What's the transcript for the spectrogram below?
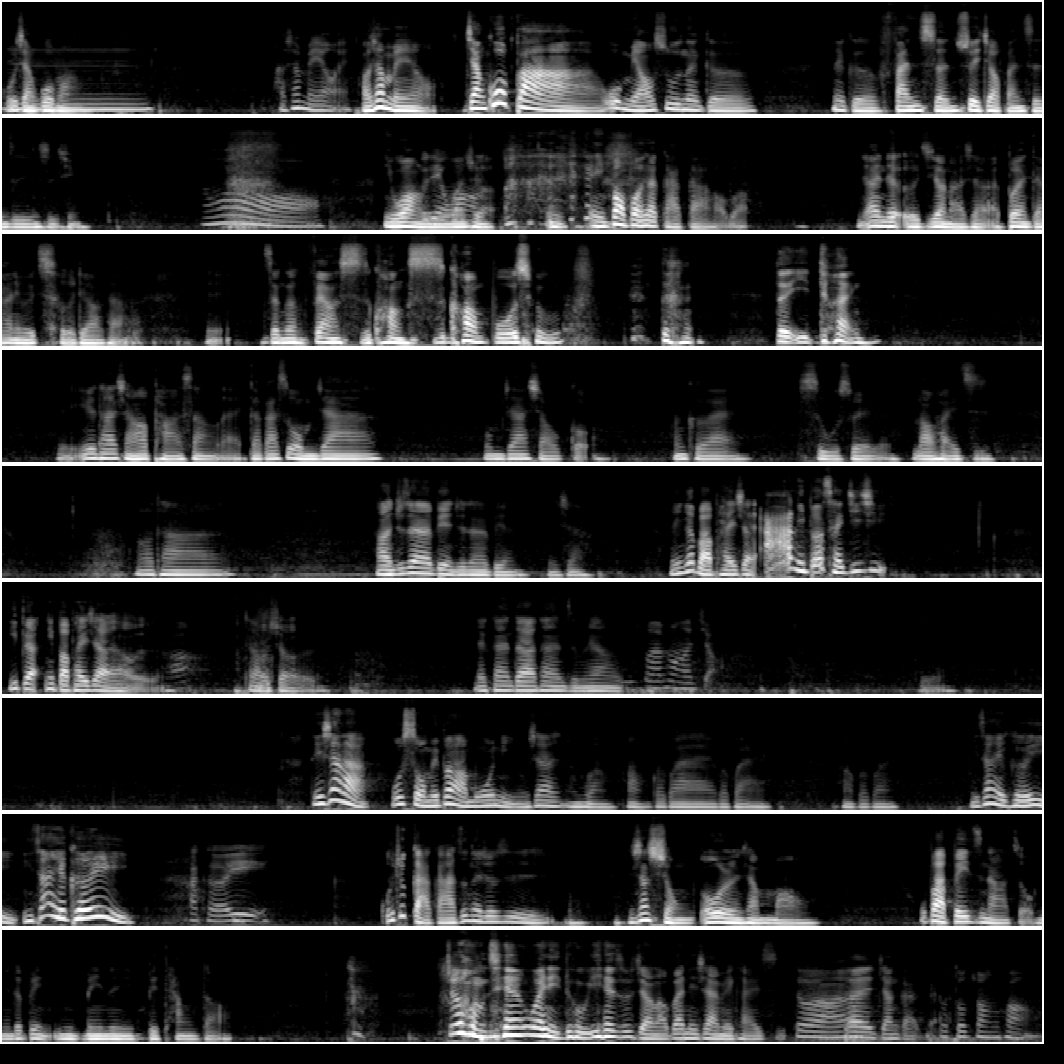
我讲过吗？嗯，好像没有哎、好像没有讲过吧？我描述那个那个翻身睡觉翻身这件事情，哦，你忘了？你完全忘了。嗯，哎、你帮我抱一下嘎嘎好不好？你按你的耳机要拿下来，不然等下你会扯掉它。对，整个非常实况实况播出的的一段。对，因为他想要爬上来，嘎嘎是我们家我们家小狗，很可爱，十五岁了，老孩子。然后他，好，你就在那边，你就在那边，等一下，你应该把它拍下来啊！你不要踩机器，你不要，你把它拍下来好了，太好笑了。来看大家看怎么样？突然放个脚，对，等一下啦，我手没办法摸你，我现在很忙，好，乖乖乖乖，好乖乖，你这样也可以，你这样也可以，他可以。我就嘎嘎真的就是很像熊，偶尔很像猫。我把杯子拿走，免得被你免得你被烫到。就我们今天为你读耶稣讲老半天，现在还没开始，对啊，在讲嘎嘎多。多状况，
